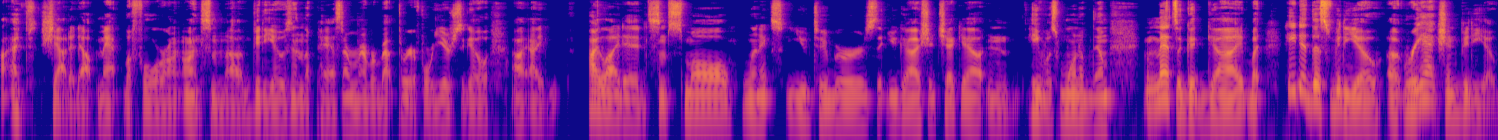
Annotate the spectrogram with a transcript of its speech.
I've shouted out Matt before on, on some uh, videos in the past. I remember about three or four years ago, I, I highlighted some small Linux YouTubers that you guys should check out, and he was one of them. Matt's a good guy, but he did this video, a reaction video.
